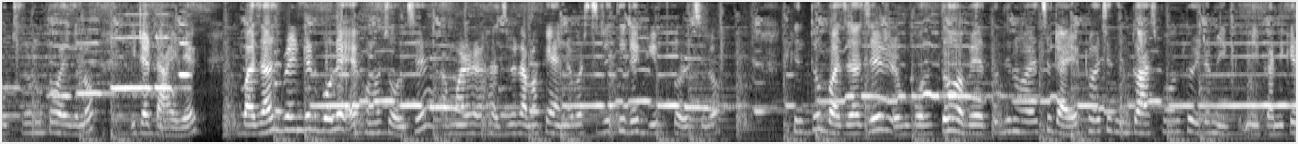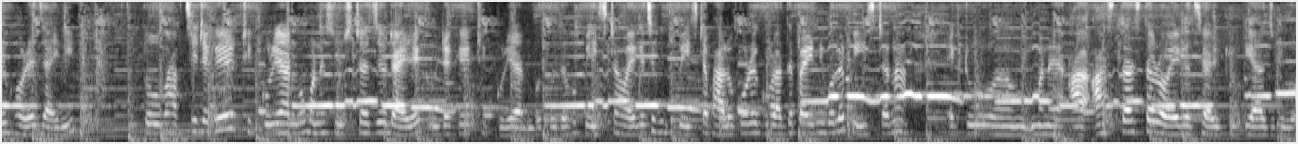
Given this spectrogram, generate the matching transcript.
বছরের মতো হয়ে গেলো এটা ডাইরেক্ট বাজাজ ব্র্যান্ডের বলে এখনও চলছে। আমার হাজব্যান্ড আমাকে অ্যানিভার্সারিতে এটা গিফট করেছিল। কিন্তু বাজাজের বলতে হবে, এতদিন হয়েছে ডাইরেক্ট হয়েছে, কিন্তু আজ পর্যন্ত এটা মেকানিকের ঘরে যায়নি। তো ভাবছি এটাকে ঠিক করে আনব মানে সুইচটা যে ডাইরেক্ট ওইটাকে ঠিক করে আনব। তো দেখো পেজটা হয়ে গেছে, কিন্তু পেজটা ভালো করে ঘোরাতে পারিনি বলে পেজটা না একটু মানে আস্তে আস্তে রয়ে গেছে আর কি পেঁয়াজগুলো।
